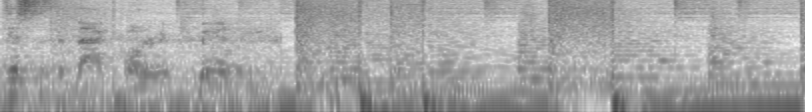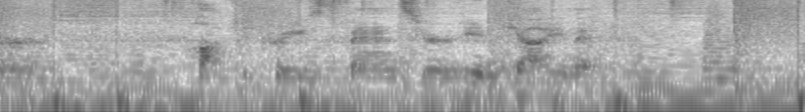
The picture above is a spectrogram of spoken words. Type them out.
This is the backbone of the community. We're hockey crazed fans here in Calumet.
